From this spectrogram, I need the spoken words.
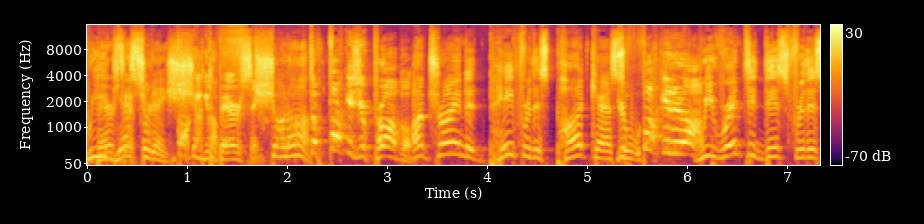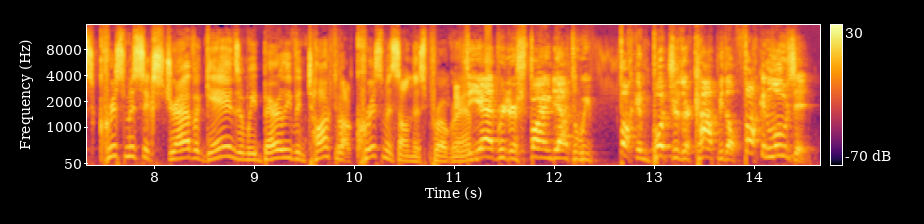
read so yesterday. fucking Shut the- embarrassing. shut up. What the fuck is your problem? I'm trying to pay for this podcast. You're so fucking it up. We rented this for this Christmas extravaganza, and we barely even talked about Christmas on this program. if the ad readers find out that we fucking butchered their copy, they'll fucking lose it.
